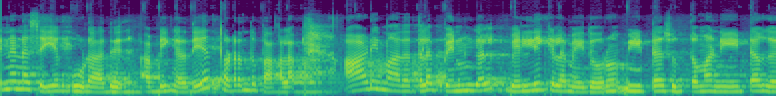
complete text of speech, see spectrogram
என்னென்ன செய்யக்கூடாது அப்படிங்கிறதையே தொடர்ந்து பார்க்கலாம். ஆடி மாதத்தில் பெண்கள் வெள்ளிக்கிழமை தோறும் வீட்டை சுத்தமாக நீட்டாக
